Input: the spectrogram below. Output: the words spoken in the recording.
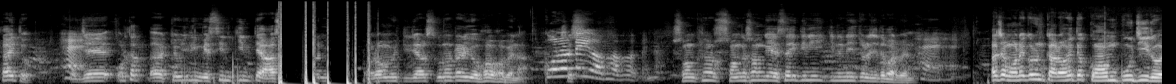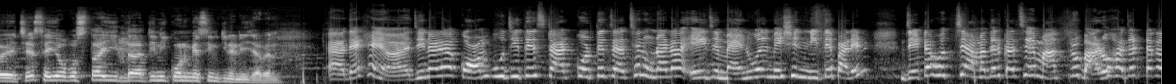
তাই তো? হ্যাঁ। যে অর্থাৎ কেউ যদি মেশিন কিনতে আসে র মেটেরিয়ালস কোনোটারই অভাব হবে না। কোনোটাই অভাব হবে না। সঙ্গে সঙ্গে সঙ্গে এসেই তিনি কিনে নিয়ে চলে যেতে পারবেন। হ্যাঁ হ্যাঁ। আচ্ছা মনে করুন কারও হয়তো কম পুঁজি রয়েছে সেই অবস্থায় তিনি কোন মেশিন কিনে নিয়ে যাবেন? দেখেন যেনারা কম পুঁজিতে স্টার্ট করতে চাচ্ছেন ওনারা এই যে ম্যানুয়াল মেশিন নিতে পারেন যেটা হচ্ছে আমাদের কাছে মাত্র বারো হাজার টাকা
